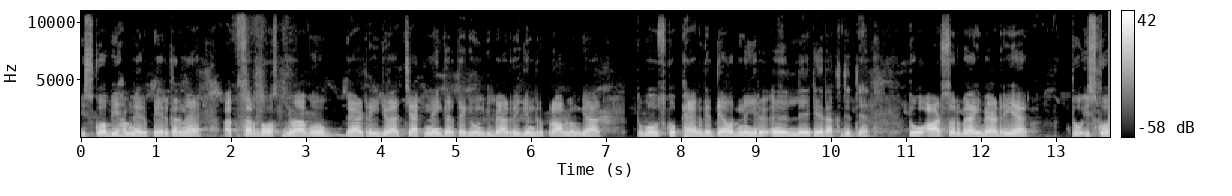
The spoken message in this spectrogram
इसको अभी हमने रिपेयर करना है। अक्सर दोस्त जो है, वो बैटरी जो है चेक नहीं करते कि उनकी बैटरी के अंदर प्रॉब्लम क्या है तो वो उसको फेंक देते हैं और नहीं ले कर रख देते हैं। तो आठ सौ रुपये की बैटरी है तो इसको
